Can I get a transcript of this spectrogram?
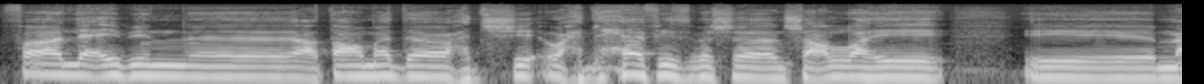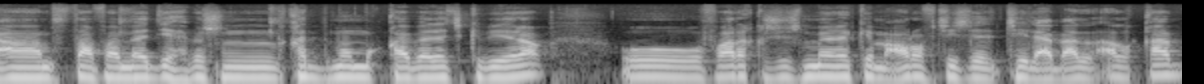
فاللاعبين آه، عطاهم هذا واحد الشيء واحد الحافز باش إن شاء الله مع مصطفى مديح باش نقدموا مقابلات كبيرة. وفريق الجيش الملكي معروف تي- تيلعب على الألقاب.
